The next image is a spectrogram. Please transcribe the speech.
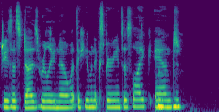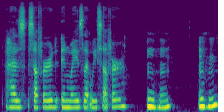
Jesus does really know what the human experience is like and has suffered in ways that we suffer. Mhm. Mhm.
